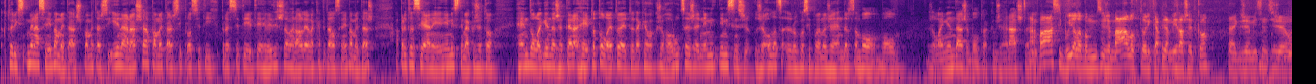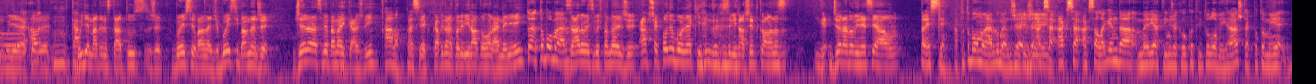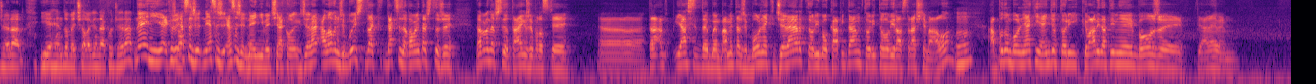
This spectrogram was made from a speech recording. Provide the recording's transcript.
ktorých mená si nepamätáš. Pamätáš si Iena Raša, pamätáš si proste tých, presne tie, tie hviezdy, čo tam hrali, ale kapitánov si nepamätáš. A preto si ja ne, nemyslím, akože to Hendo legenda, že teraz, hej, toto leto je to takého akože horúce, že nemyslím, že, že od 20 rokov si povieme, že Henderson bol, bol že legenda, že bol to akože hráč, ktorý... A asi bude, lebo myslím, že málo ktorý kapitán vyhral všetko, takže myslím si, že on bude mm, akože, mm, kap... bude mať ten status, že budeš si ho pamätať, že budeš si pamätať, že Gerrard si bude pamätať každý. Áno, presne. Ako kapitán, ktorý vyhral toho najmenej. To, to bol môj Zároveň si budeš pamätať, že avšak po ňom bol nejaký ktorý si vyhral všetko, ale zase Gerardovi nesiahal Presne. A toto bol môj argument, že, že, že ak, sa, ak, sa, ak sa legenda meria tým, že koľko titulov vyhráš, tak potom je Gerard, je Hendo väčšia legenda ako Gerard? Není, akože no. ja sa, že, ja, sa, že, ja sa, že není väčšia ako Gerard, ale len, že budeš to tak, tak si zapamätáš to, že zapamätáš si to tak, že proste Uh, teda ja si tak budem pamätať, že bol nejaký Gerard, ktorý bol kapitán, ktorý toho vyhral strašne málo. Uh-huh. A potom bol nejaký Hendo, ktorý kvalitatívne bol, že ja neviem,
